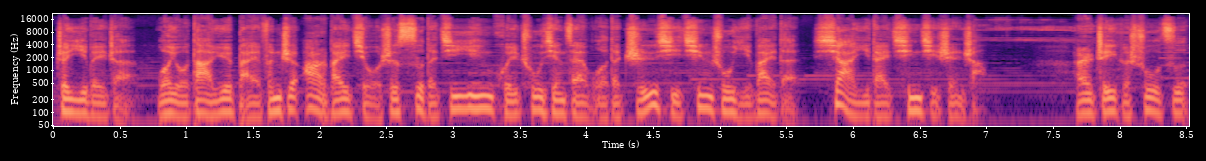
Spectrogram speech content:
这意味着我有大约百分之二百九十四的基因会出现在我的直系亲属以外的下一代亲戚身上。而这个数字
